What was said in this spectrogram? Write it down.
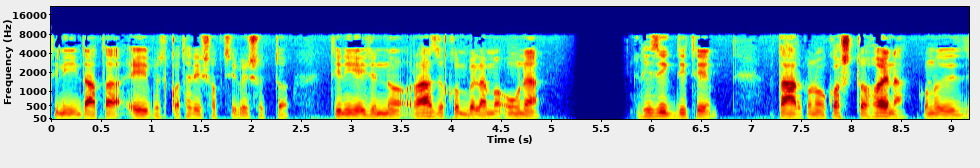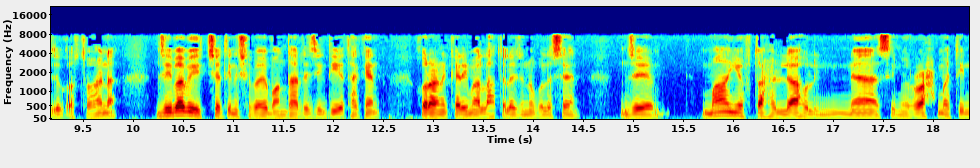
তিনি দাতা, এই কথাটি সবচেয়ে বেশি সত্য। তিনি এই জন্য রাজকম বেলামা ওনা রিজিক দিতে তার কোনো কষ্ট হয় না, কোনো কষ্ট হয় না। যেভাবে ইচ্ছে তিনি সেভাবে বন্ধার রিজিক দিয়ে থাকেন। কোরআন করিমা আল্লাহ তালের জন্য বলেছেন যে মা ইফতাহুল্লাহ রহমাতিন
